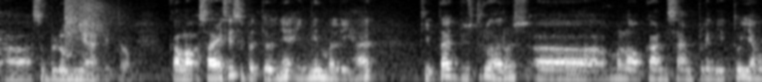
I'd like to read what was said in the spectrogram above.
uh, sebelumnya gitu. Kalau saya sih sebetulnya ingin melihat kita justru harus uh, melakukan sampling itu yang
